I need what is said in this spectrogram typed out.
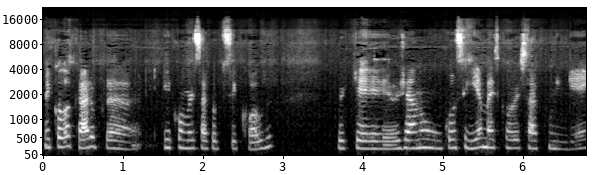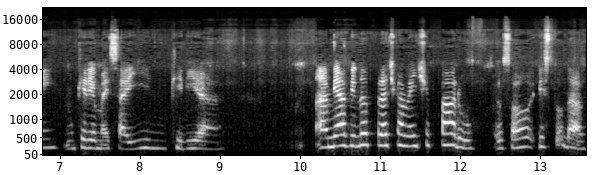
me colocaram para ir conversar com a psicóloga, porque eu já não conseguia mais conversar com ninguém, não queria mais sair, não queria a minha vida praticamente parou. Eu só estudava.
